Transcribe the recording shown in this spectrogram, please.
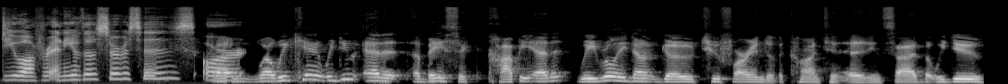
do you offer any of those services or um, well we can we do edit a basic copy edit we really don't go too far into the content editing side but we do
